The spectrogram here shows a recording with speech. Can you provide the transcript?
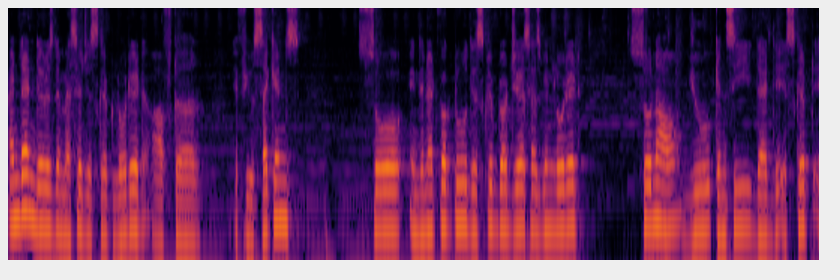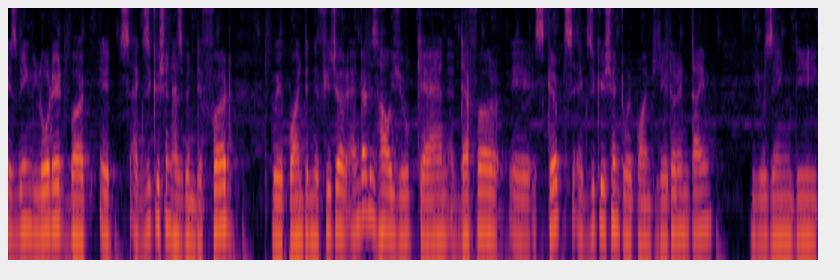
And then there is the message script loaded after a few seconds. So in the network 2 the script.js has been loaded. So now you can see that the script is being loaded but its execution has been deferred to a point in the future and that is how you can defer a script's execution to a point later in time using the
